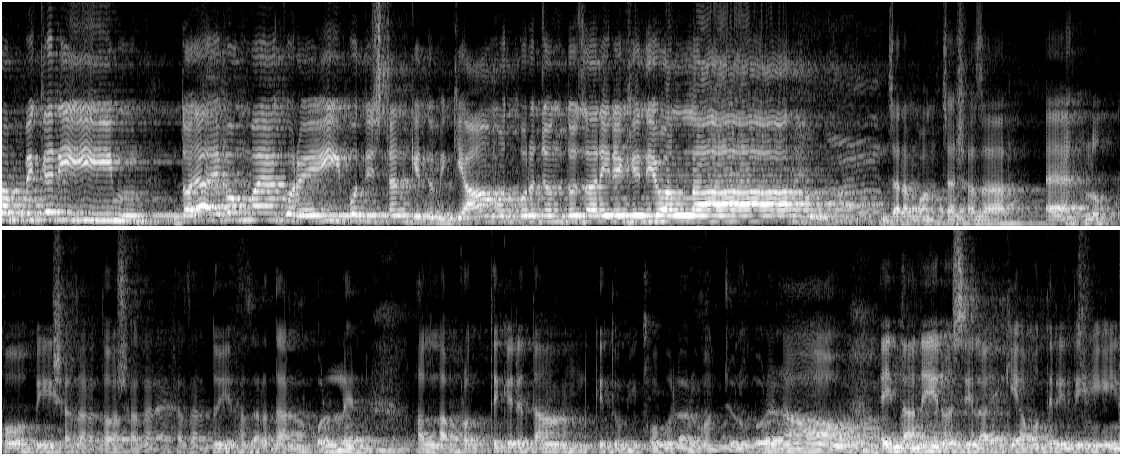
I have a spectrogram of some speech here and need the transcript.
রব্বে করিম, দয়া এবং মায়া করে এই প্রতিষ্ঠানকে তুমি কিয়ামত পর্যন্ত জারি রেখে দিও আল্লাহ। যারা পঞ্চাশ হাজার, এক লক্ষ বিশ হাজার, দশ হাজার, এক হাজার, দুই হাজার দান করলেন, আল্লাহ প্রত্যেকের দানকে তুমি কবুল আর মঞ্জুর করে নাও। এই দানের ওসিলায় কিয়ামতের দিন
